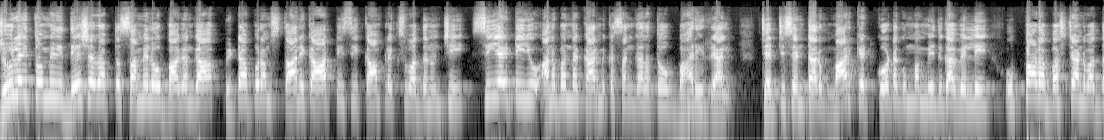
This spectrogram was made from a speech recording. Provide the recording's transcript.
జూలై తొమ్మిది దేశవ్యాప్త సమ్మెలో భాగంగా పిఠాపురం స్థానిక ఆర్టీసీ కాంప్లెక్స్ వద్ద నుంచి సిఐటియు అనుబంధ కార్మిక సంఘాలతో భారీ ర్యాలీ. చర్చి సెంటర్ మార్కెట్ కోటగుమ్మం మీదుగా వెళ్ళి ఉప్పాడ బస్టాండ్ వద్ద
